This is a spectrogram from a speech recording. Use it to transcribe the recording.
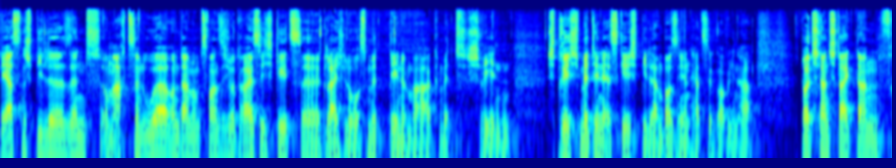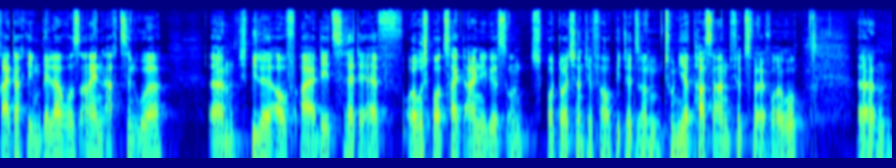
Die ersten Spiele sind um 18 Uhr und dann um 20.30 Uhr geht's äh, gleich los mit Dänemark, mit Schweden, sprich mit den SG-Spielern Bosnien-Herzegowina. Deutschland steigt dann Freitag gegen Belarus ein, 18 Uhr. Ähm, Spiele auf ARD, ZDF, Eurosport zeigt einiges und Sport Deutschland TV bietet so einen Turnierpass an für 12 Euro. Ähm,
